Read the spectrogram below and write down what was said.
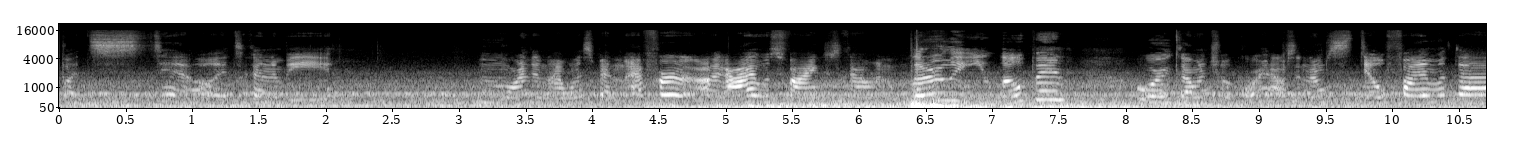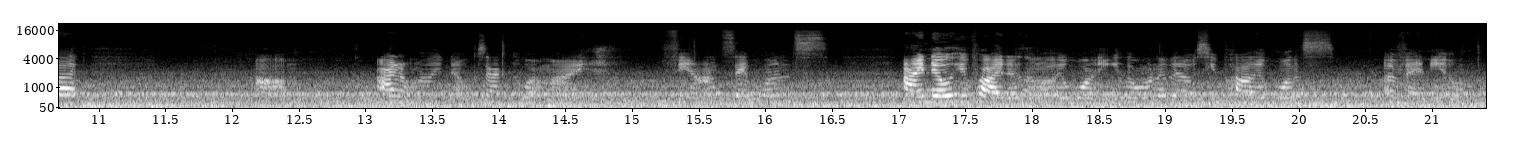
but still it's gonna be more than I want to spend. Like, I was fine just going literally eloping or going to a courthouse, and I'm still fine with that. Um, I don't really know exactly what my fiance wants. I know he probably doesn't really want either one of those. He probably wants a venue.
